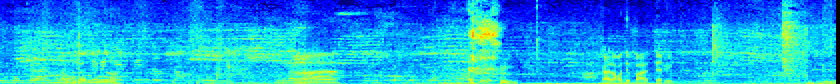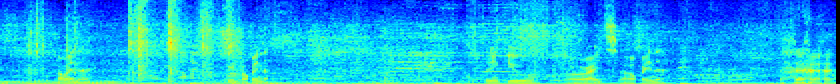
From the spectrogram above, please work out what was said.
Gumagana. Ang galing oh. Pindot lang po niya. Ah, Pinipindot lang yan. kala ko di battery. Okay na? Okay na. Thank you. Alright, okay na.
